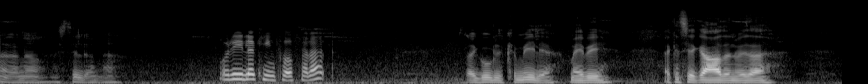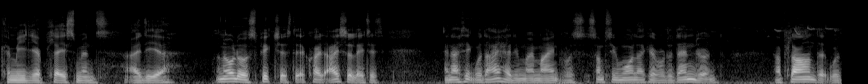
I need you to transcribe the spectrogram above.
I don't know. I still don't know. What are you looking for, Philip? I googled camellia. Maybe I can see a garden with a camellia placement idea. And all those pictures, they're quite isolated. And I think what I had in my mind was something more like a rhododendron, a plant that would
